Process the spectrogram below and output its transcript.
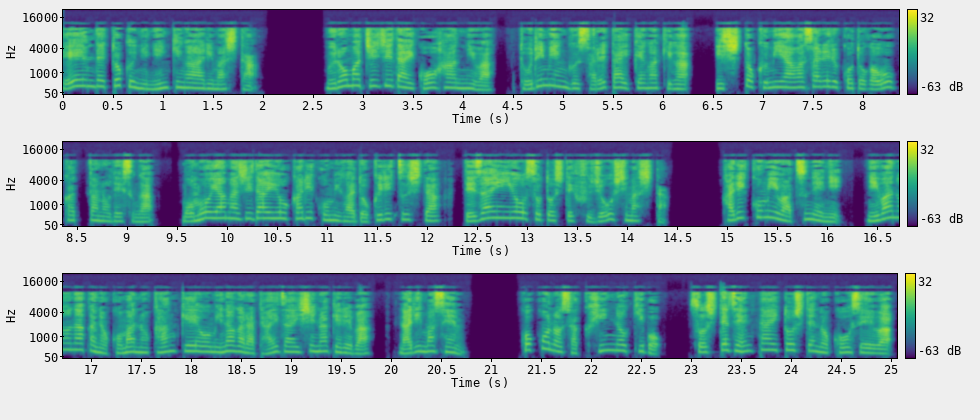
庭園で特に人気がありました。室町時代後半にはトリミングされた生垣が石と組み合わされることが多かったのですが、桃山時代を刈り込みが独立したデザイン要素として浮上しました。刈り込みは常に庭の中のコマの関係を見ながら滞在しなければなりません。個々の作品の規模、そして全体としての構成は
